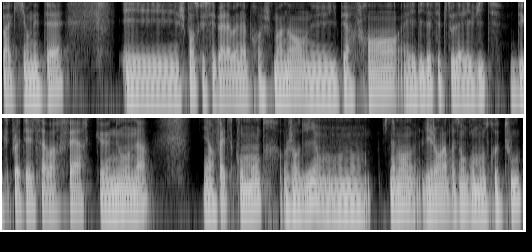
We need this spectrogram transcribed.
pas qui on était. Et je pense que c'est pas la bonne approche. Maintenant, on est hyper franc et l'idée, c'est plutôt d'aller vite, d'exploiter le savoir-faire que nous, on a. Et en fait, ce qu'on montre aujourd'hui, finalement, les gens ont l'impression qu'on montre tout,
